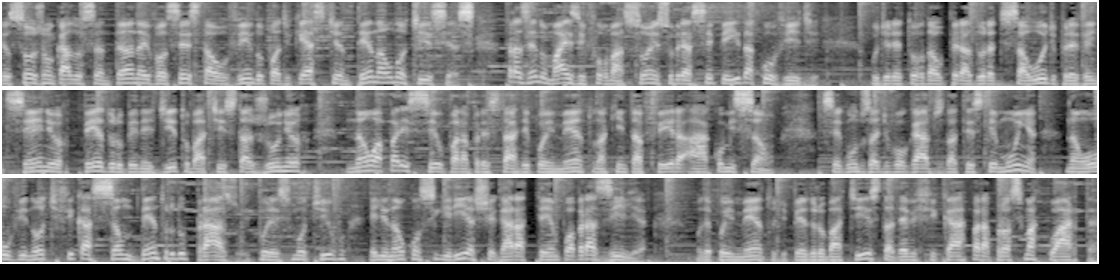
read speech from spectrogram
Eu sou João Carlos Santana e você está ouvindo o podcast Antena 1 Notícias, trazendo mais informações sobre a CPI da Covid. O diretor da Operadora de Saúde Prevent Sênior, Pedro Benedito Batista Júnior, não apareceu para prestar depoimento na quinta-feira à comissão. Segundo os advogados da testemunha, não houve notificação dentro do prazo e, por esse motivo, ele não conseguiria chegar a tempo a Brasília. O depoimento de Pedro Batista deve ficar para a próxima quarta.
